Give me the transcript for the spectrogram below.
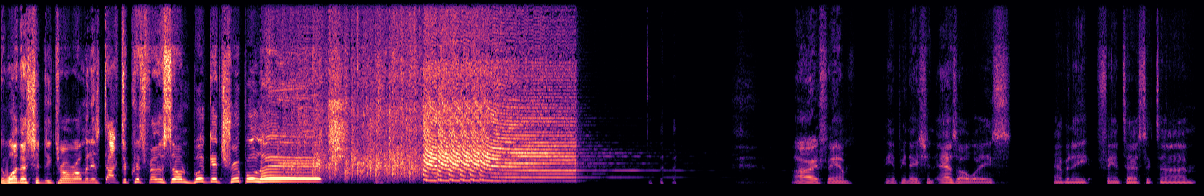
The one that should dethrone Roman is Dr. Chris Featherstone. Book it, Triple H. All right, fam. PNP Nation, as always, having a fantastic time.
